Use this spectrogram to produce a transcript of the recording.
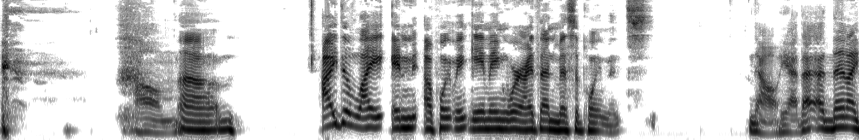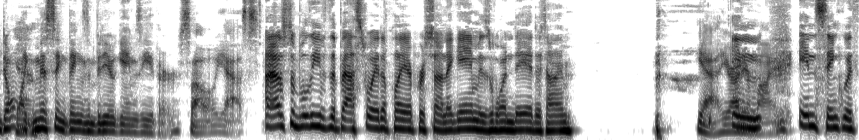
um, Um, I delight in appointment gaming where I then miss appointments. No, yeah, that and then I don't like missing things in video games either. So yes, I also believe the best way to play a Persona game is one day at a time, yeah, you're out of your In- mind. in sync with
